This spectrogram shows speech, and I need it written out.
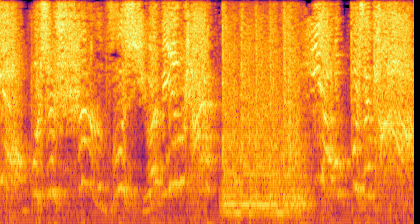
要不是世子薛丁山，要不是他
